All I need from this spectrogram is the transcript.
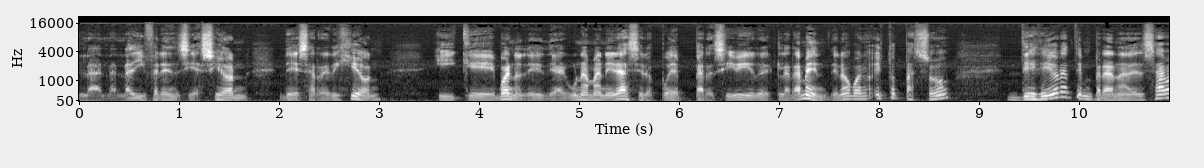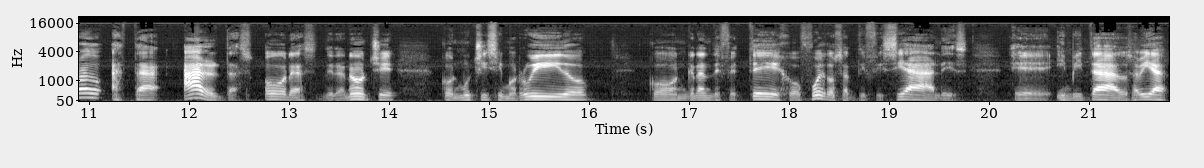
la, la- diferenciación de esa religión y que, bueno, de, de alguna manera se los puede percibir claramente, ¿no? Bueno, esto pasó desde hora temprana del sábado hasta altas horas de la noche, con muchísimo ruido, con grandes festejos, fuegos artificiales, eh, invitados, había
